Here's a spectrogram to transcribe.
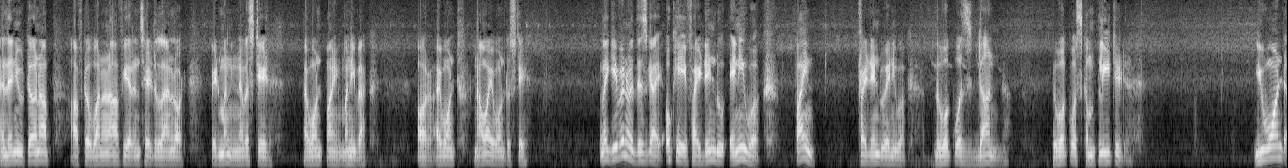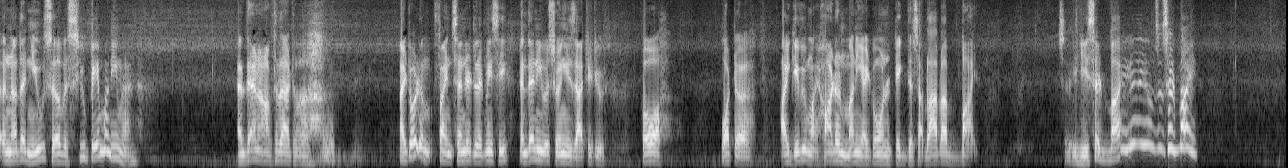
and then you turn up after one and a half year and say to the landlord, paid money, never stayed. I want my money back. Or I want, now I want to stay. Like even with this guy, okay, if I didn't do any work, fine. If I didn't do any work, the work was done. The work was completed. You want another new service, you pay money, man. And then after that, uh, I told him, fine, send it, let me see. And then he was showing his attitude. Oh, what, uh, I give you my hard-earned money, I don't want to take this, blah, blah, bye. So he said bye, I also said bye.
